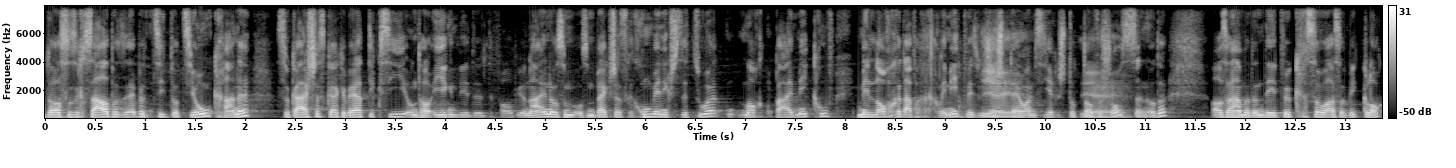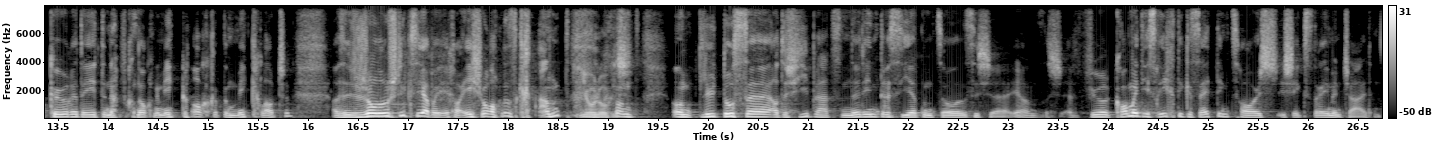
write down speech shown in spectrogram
durch das, dass ich selber eben die Situation kenne, so geistesgegenwärtig gewesen und habe irgendwie den, den Fabio Nein aus dem, aus dem Backstage gesagt, komm wenigstens dazu, macht beide Mikro auf. Wir lachen einfach ein bisschen mit, weil sonst Ja, ist der am Sieg ist total ja. verschossen, oder? Also haben wir dann dort wirklich so, also wie glatt gehört dort und einfach noch mitgelacht und mitklatscht. Also es war schon lustig, gewesen, aber ich habe eh schon alles gekannt. Ja, logisch. Und, und die Leute draussen an der Scheibe hat es nicht interessiert und so. Das ist, äh, ja, das ist, für Comedy das richtige Setting zu haben, ist, ist extrem entscheidend.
